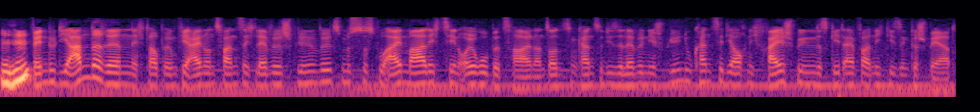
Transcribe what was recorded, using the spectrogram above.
Mhm. Wenn du die anderen, ich glaube irgendwie 21 Level spielen willst, müsstest du einmalig 10 Euro bezahlen. Ansonsten kannst du diese Level nicht spielen. Du kannst sie dir auch nicht freispielen. Das geht einfach nicht. Die sind gesperrt.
